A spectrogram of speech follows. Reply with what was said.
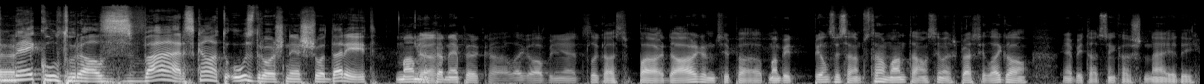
jā. nekulturāls zvērs. Kā tu uzdrošinies šo darīt? Jā. nekad nepirka LEGO. Viņai tas likās pārāk dārgi. Un, ķipā, man bija pilns visām tām mantām, un es vienkārši prasīju LEGO. Viņai bija tāds vienkārši neēdīgi.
